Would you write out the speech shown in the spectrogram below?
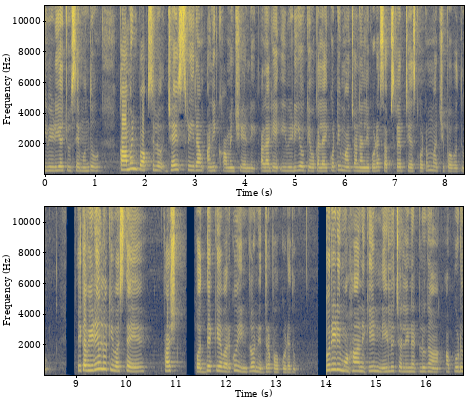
ఈ వీడియో చూసే ముందు కామెంట్ బాక్స్లో జై శ్రీరామ్ అని కామెంట్ చేయండి. అలాగే ఈ వీడియోకి ఒక లైక్ కొట్టి మా ఛానల్ని కూడా సబ్స్క్రైబ్ చేసుకోవటం మర్చిపోవద్దు. ఇక వీడియోలోకి వస్తే ఫస్ట్ పొద్దెక్కే వరకు ఇంట్లో నిద్రపోకూడదు. సూర్యుడి మొహానికి నీళ్ళు చల్లినట్లుగా అప్పుడు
